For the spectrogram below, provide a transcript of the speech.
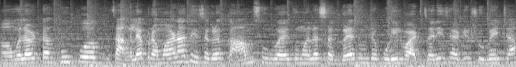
मला वाटतं खूप चांगल्या प्रमाणात हे सगळं काम सुरू आहे. तुम्हाला सगळ्या तुमच्या पुढील वाटचालीसाठी शुभेच्छा.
